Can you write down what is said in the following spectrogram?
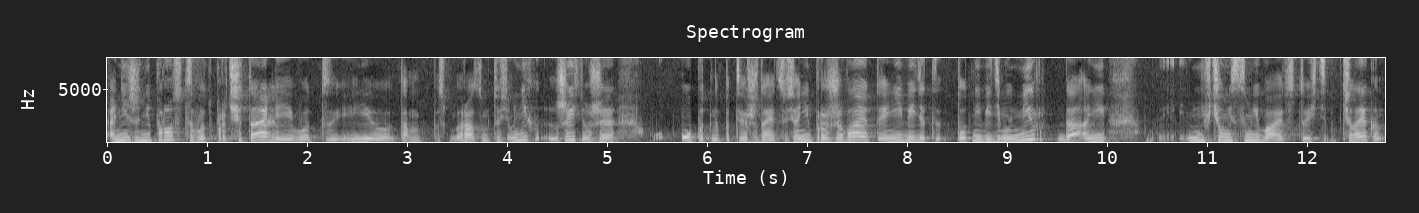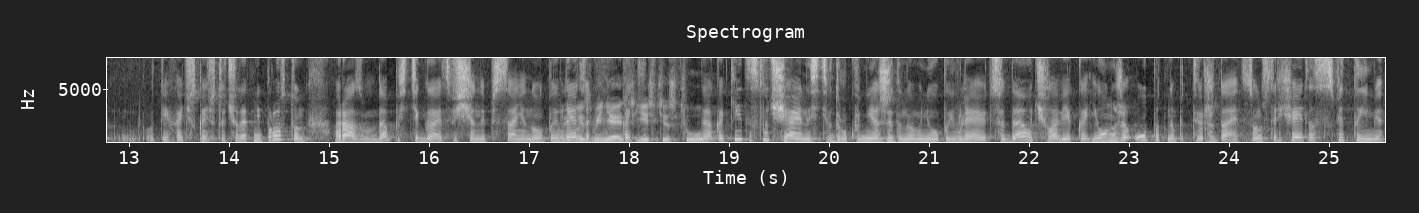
они же не просто вот прочитали вот и там разум, то есть у них жизнь уже опытно подтверждается, то есть они проживают и они видят тот невидимый мир, да, они ни в чем не сомневаются. То есть человек, вот я хочу сказать, что человек не просто он разум, да, постигает священное писание, но появляется изменяется какие естество. Да, какие-то случайности вдруг неожиданно у него появляются, да, у человека, и он уже опытно подтверждается, он встречается с святыми, и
